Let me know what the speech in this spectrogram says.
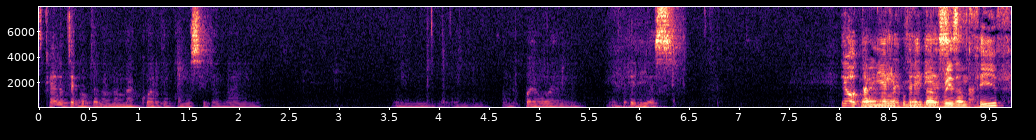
Es que lo tengo, pero no me acuerdo cómo se llama el, el- el juego en, en 3DS. Digo, también en recomendar 3DS Rhythm están, Thief.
